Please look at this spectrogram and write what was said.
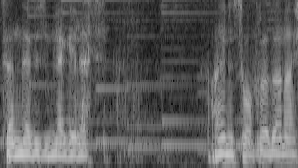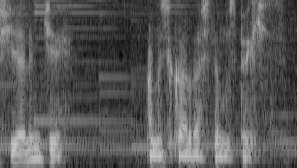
Sen de bizimle gelesin. Aynı sofradan aş yiyelim ki kılıç kardeşliğimiz pekişsin.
